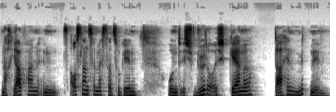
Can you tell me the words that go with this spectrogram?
nach Japan ins Auslandssemester zu gehen und ich würde euch gerne dahin mitnehmen.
